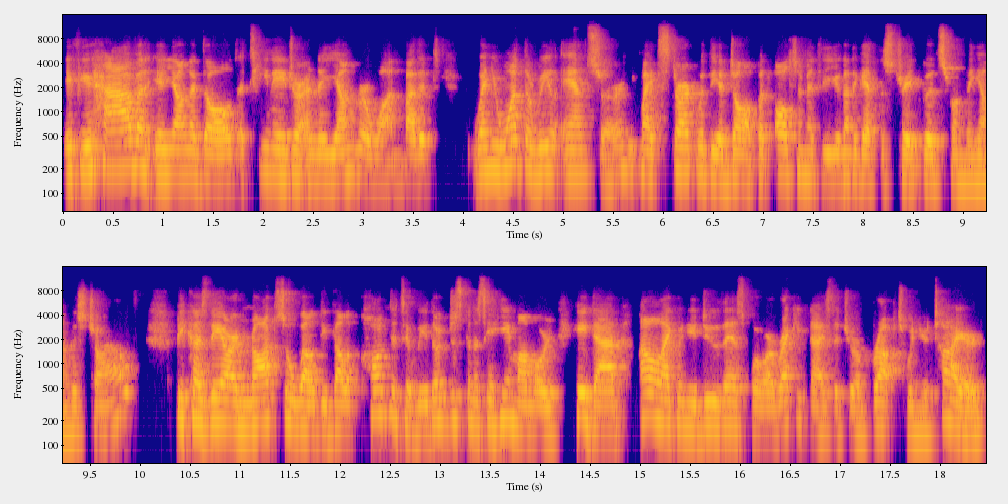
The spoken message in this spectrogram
if you have a, a, young adult, a teenager, and a younger one, by the when you want the real answer, you might start with the adult, but ultimately you're going to get the straight goods from the youngest child because they are not so well developed cognitively. They're just going to say, "Hey, mom," or "Hey, dad, I don't like when you do this," or "I recognize that you're abrupt when you're tired."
